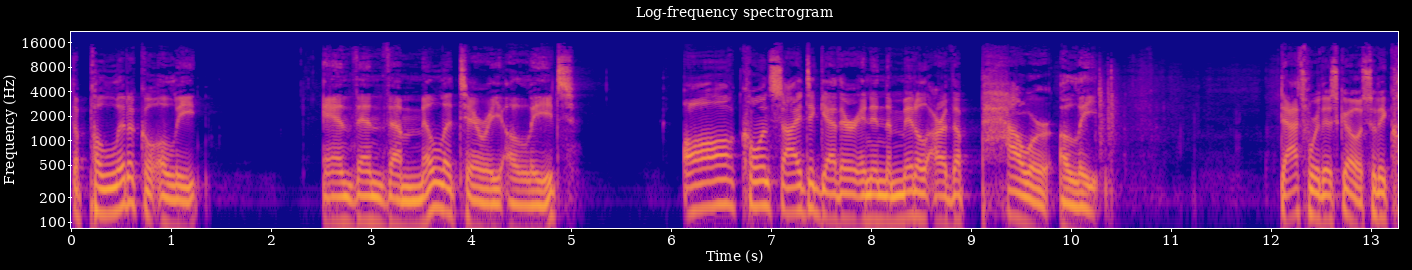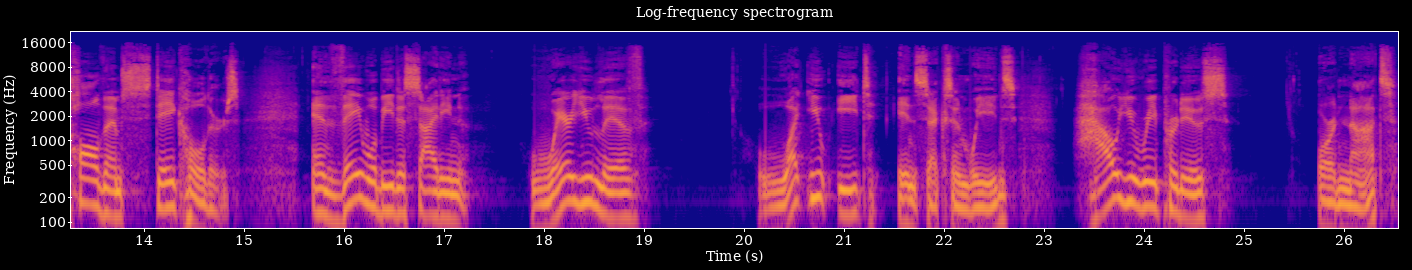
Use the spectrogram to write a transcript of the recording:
the political elite and then the military elite all coincide together, and in the middle are the power elite. That's where this goes. So they call them stakeholders, and they will be deciding where you live, what you eat, insects and weeds, how you reproduce or not,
